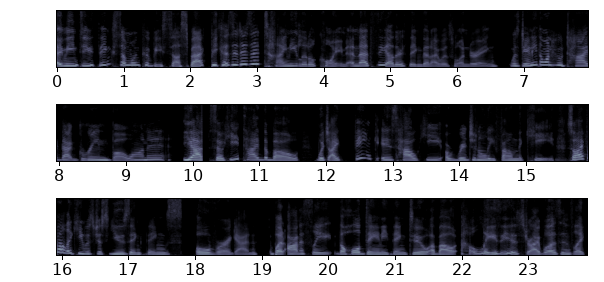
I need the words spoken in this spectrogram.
I mean, do you think someone could be suspect because it is a tiny little coin and that's the other thing that I was wondering. Was Danny the one who tied that green bow on it? Yeah. So he tied the bow, which I think is how he originally found the key. Mm. So I felt like he was just using things over again. But honestly, the whole Danny thing too about how lazy his tribe was and it's like,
